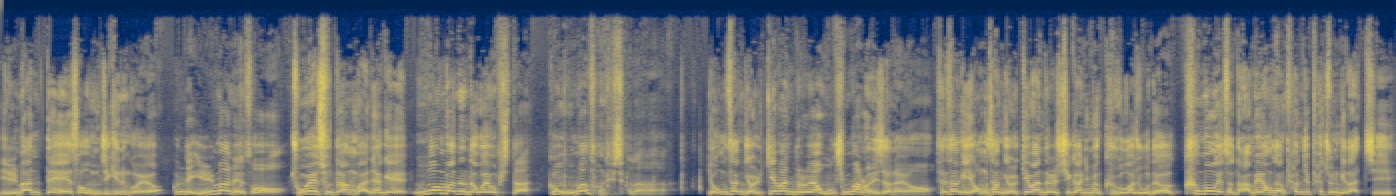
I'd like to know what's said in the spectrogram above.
1만대에서 움직이는 거예요. 근데 1만에서 조회수당 만약에 5원 받는다고 해봅시다. 그거 5만 원이잖아. 영상 10개 만들어야 50만 원이잖아요. 세상에 영상 10개 만들 시간이면 그거 가지고 내가 크몽에서 남의 영상 편집해 주는 게 낫지.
